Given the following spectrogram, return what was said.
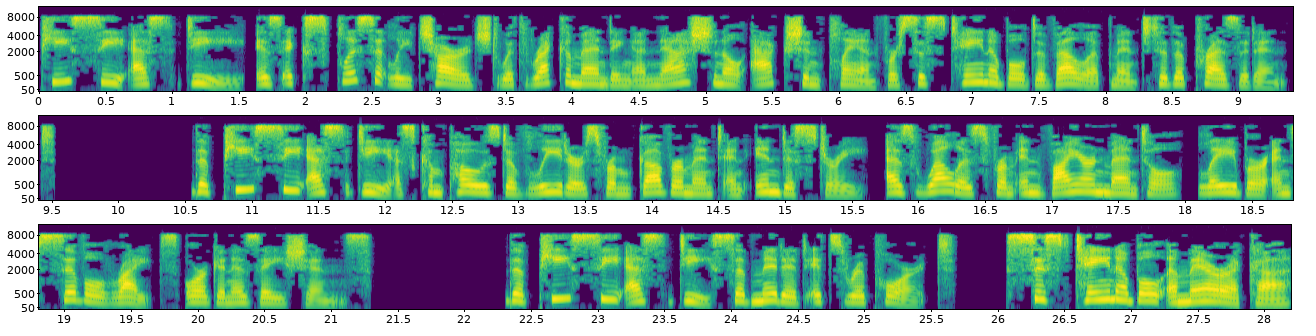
PCSD is explicitly charged with recommending a national action plan for sustainable development to the President. The PCSD is composed of leaders from government and industry, as well as from environmental, labor and civil rights organizations. The PCSD submitted its report, Sustainable America,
